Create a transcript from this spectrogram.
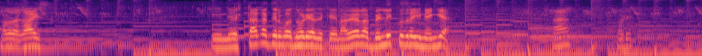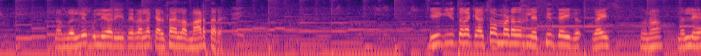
ನೋಡ್ದ ಗಾಯ್ಸ್ ಇನ್ನು ಎಷ್ಟು ತಾಕತ್ತಿರ್ಬೋದು ನೋಡಿ ಅದಕ್ಕೆ. ನಾವೆಲ್ಲ ಬೆಳ್ಳಿ ಕುದ್ರೆ ಇನ್ನು ಹೆಂಗೆ? ಹಾಂ? ನೋಡಿ. ನಮ್ಮಲ್ಲಿ ಬುಲ್ಲಿಯವರು ಈ ಥರ ಎಲ್ಲ ಕೆಲಸ ಎಲ್ಲ ಮಾಡ್ತಾರೆ. ಈಗ ಈ ಥರ ಕೆಲಸ ಮಾಡೋದ್ರಲ್ಲಿ ಎತ್ತಿದ ಕೈ ಗೈಸ್ ಇವನು ಲಲ್ಲಿ.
